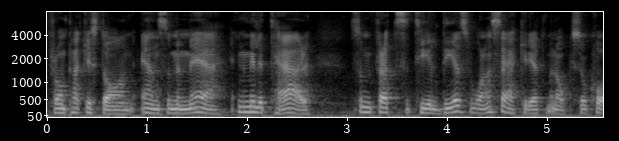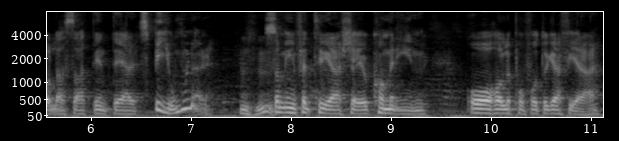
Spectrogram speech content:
från Pakistan, en som är med, en militär, som för att se till dels våran säkerhet men också kolla så att det inte är spioner mm -hmm. som infiltrerar sig och kommer in och håller på och fotograferar.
